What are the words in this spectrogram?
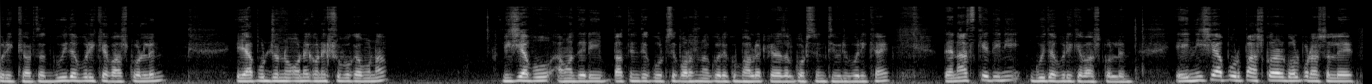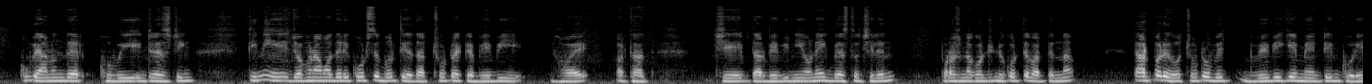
পরীক্ষা, অর্থাৎ গুইদা পরীক্ষা পাশ করলেন। এই আপুর জন্য অনেক অনেক শুভকামনা। নিশি আপু আমাদের এই পাতিনতে কোর্সে পড়াশোনা করে খুব ভালো একটা রেজাল্ট করছেন থিওরি পরীক্ষায়। দেন আজকে তিনি গুইদা পরীক্ষা পাশ করলেন। এই নিশি আপুর পাশ করার গল্পটা আসলে খুবই আনন্দের, খুবই ইন্টারেস্টিং তিনি যখন আমাদের এই কোর্সে ভর্তি হয় তার ছোট একটা বেবি হয়, অর্থাৎ সে তার বেবি নিয়ে অনেক ব্যস্ত ছিলেন, পড়াশোনা কন্টিনিউ করতে পারতেন না। তারপরেও ছোট বেবিকে মেনটেন করে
